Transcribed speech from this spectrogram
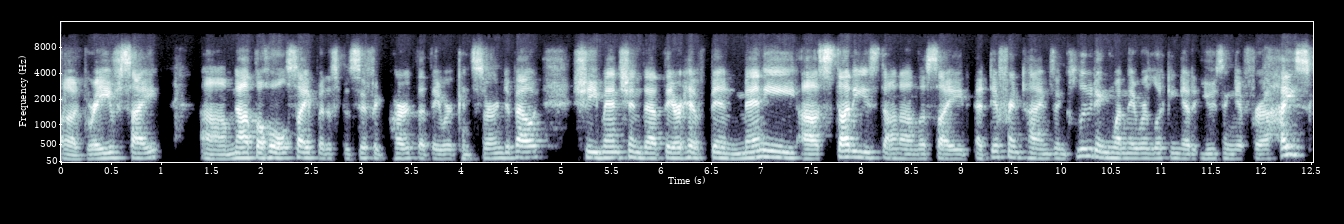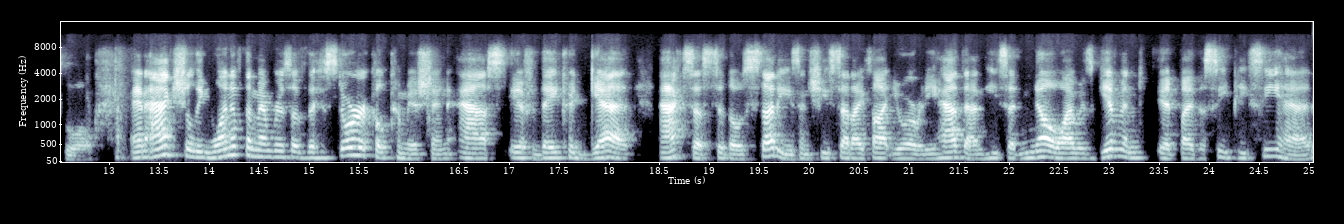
a grave site um, not the whole site, but a specific part that they were concerned about. She mentioned that there have been many uh, studies done on the site at different times, including when they were looking at using it for a high school. And actually, one of the members of the historical commission asked if they could get access to those studies. And she said, I thought you already had that. And he said, no, I was given it by the CPC head,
